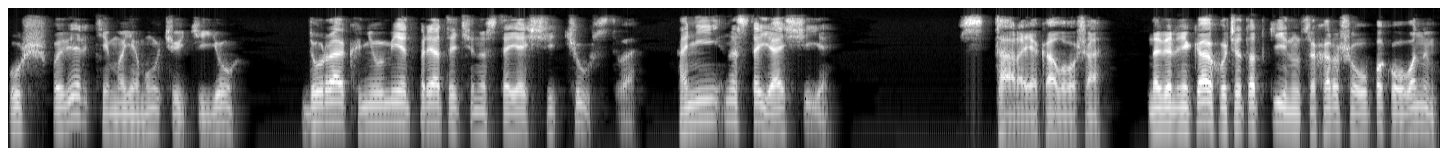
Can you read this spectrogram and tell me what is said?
Уж поверьте моему чутью, дурак не умеет прятать настоящие чувства. Они настоящие. Старая калоша. Наверняка хочет откинуться хорошо упакованным.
